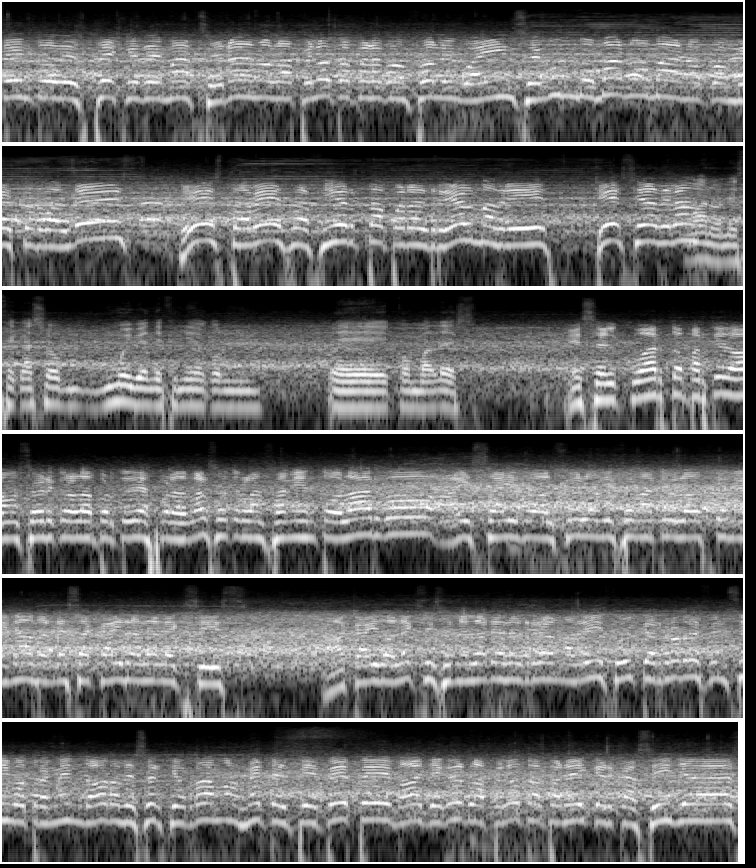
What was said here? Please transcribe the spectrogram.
Intento de despeje de Macherano, la pelota para Gonzalo Higuaín, segundo mano a mano con Víctor Valdés. Esta vez acierta para el Real Madrid, que se adelanta. Bueno, en este caso muy bien definido con, eh, con Valdés. Es el cuarto partido, vamos a ver con la oportunidad para el Barça, otro lanzamiento largo, ahí se ha ido al suelo, dice Mateo que no hay nada en esa caída de Alexis. Ha caído Alexis en el área del Real Madrid. Uy, qué error defensivo tremendo ahora de Sergio Ramos. Mete el pie Pepe. Va a llegar la pelota para Iker Casillas.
